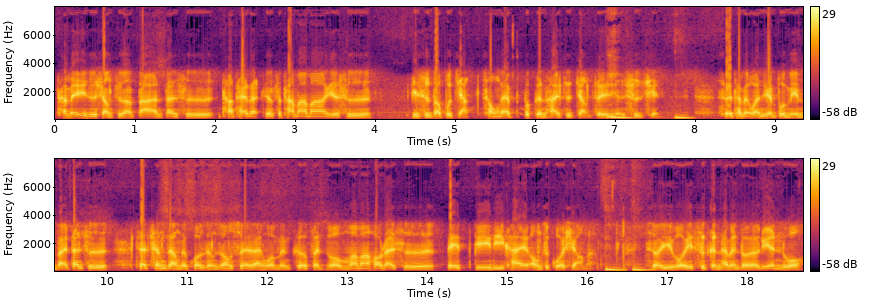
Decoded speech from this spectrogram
他们一直想知道答案，但是他太太就是他妈妈，也是一直都不讲，从来不跟孩子讲这一件事情。嗯，所以他们完全不明白。但是在成长的过程中，虽然我们各分，我妈妈后来是被逼离开翁子国小嘛，嗯嗯，所以我一直跟他们都有联络。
